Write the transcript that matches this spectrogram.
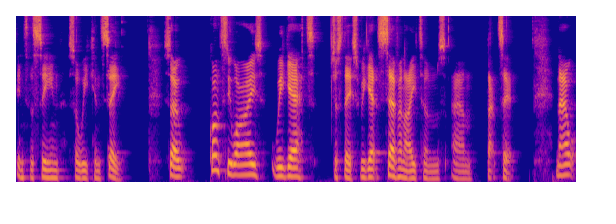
into the scene so we can see. So quantity wise, we get just this. We get seven items and that's it. Now,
